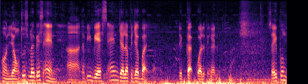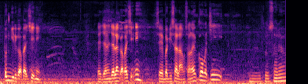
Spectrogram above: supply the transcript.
Hon Leong tu sebelah BSN ha, Tapi BSN Jalan Pejabat Dekat Kuala Terengganu Saya pun pergi dekat pakcik ni Dah jalan-jalan kat pakcik ni Saya bagi salam Assalamualaikum pakcik Waalaikumsalam.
